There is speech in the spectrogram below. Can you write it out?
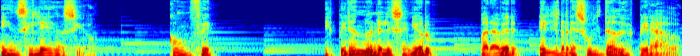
en silencio, con fe, esperando en el Señor para ver el resultado esperado.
